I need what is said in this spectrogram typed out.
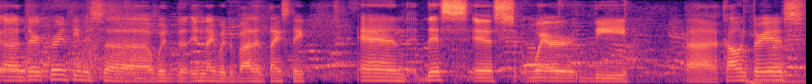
uh, their current theme is uh, with the, in line with the Valentine's Day, and this is where the uh, counter is.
